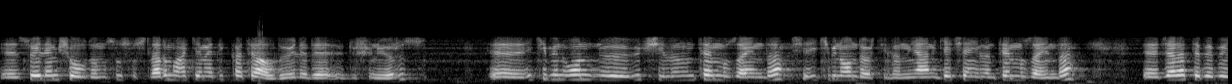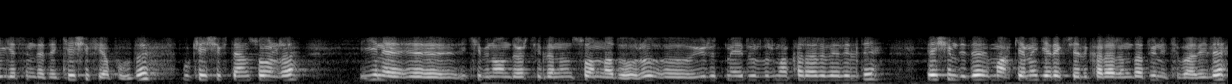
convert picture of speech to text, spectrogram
e, söylemiş olduğumuz hususları mahkeme dikkate aldı. Öyle de düşünüyoruz. E, 2013 yılının Temmuz ayında, şey 2014 yılının yani geçen yılın Temmuz ayında e, Cerattepe bölgesinde de keşif yapıldı. Bu keşiften sonra yine e, 2014 yılının sonuna doğru e, yürütmeyi durdurma kararı verildi. Ve şimdi de mahkeme gerekçeli kararında dün itibariyle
